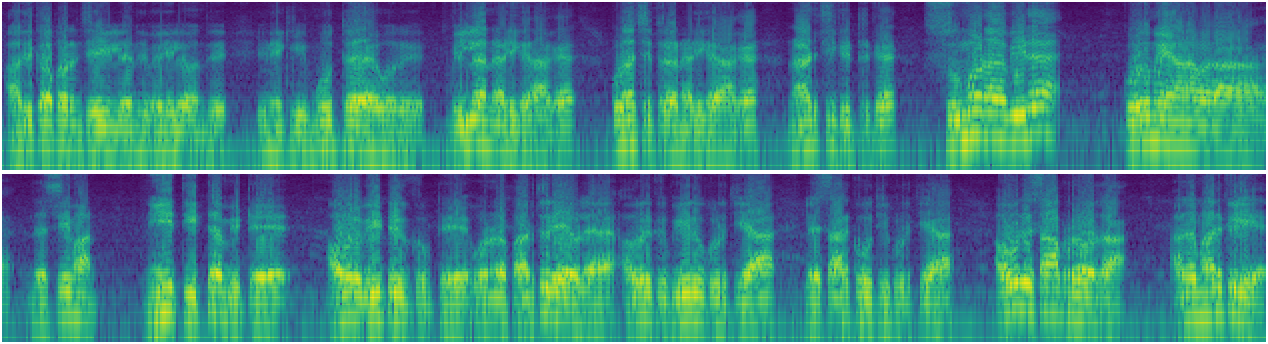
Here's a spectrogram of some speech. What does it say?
அதுக்கப்புறம் ஜெயிலிருந்து வெளியில் வந்து இன்னைக்கு மூத்த ஒரு வில்லன் நடிகராக குணச்சித்திர நடிகராக நடிச்சுக்கிட்டு இருக்க சுமனை விட கொடுமையானவரா இந்த சீமான். நீ திட்டமிட்டு அவரை வீட்டுக்கு கூப்பிட்டு உன்னோட பர்த்டேவில் அவருக்கு பீரு கொடுத்தியா இல்லை சரக்கு ஊற்றி கொடுத்தியா அவரு சாப்பிட்றவர் தான். அதை மறுக்கலையே.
